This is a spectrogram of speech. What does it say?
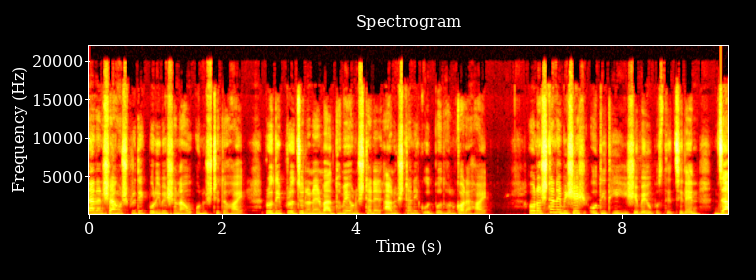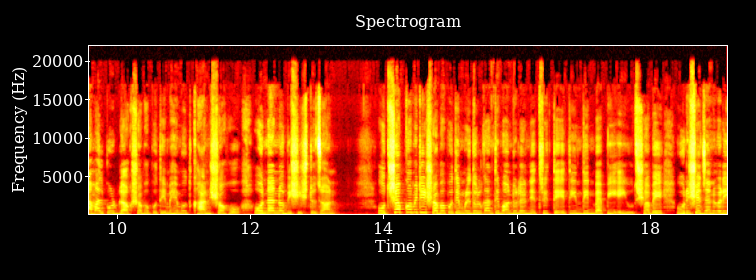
নানান সাংস্কৃতিক পরিবেশনাও অনুষ্ঠিত হয়। প্রদীপ প্রজ্বলনের মাধ্যমে অনুষ্ঠানের আনুষ্ঠানিক উদ্বোধন করা হয়। অনুষ্ঠানে বিশেষ অতিথি হিসেবে উপস্থিত ছিলেন জামালপুর ব্লক সভাপতি মেহমুদ খান সহ অন্যান্য বিশিষ্টজন। উৎসব কমিটির সভাপতি মৃদুলকান্তি মণ্ডলের নেতৃত্বে তিন দিনব্যাপী এই উৎসবে উনিশে জানুয়ারি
